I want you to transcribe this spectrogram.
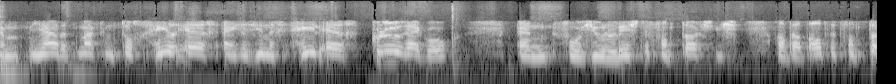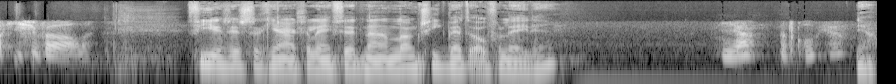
Um, ja, dat maakt hem toch heel erg eigenzinnig, heel erg kleurrijk ook. En voor journalisten fantastisch, want hij had altijd fantastische verhalen. 64 jaar leeftijd na een lang ziekbed overleden, hè? Ja, dat klopt, ja. ja.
